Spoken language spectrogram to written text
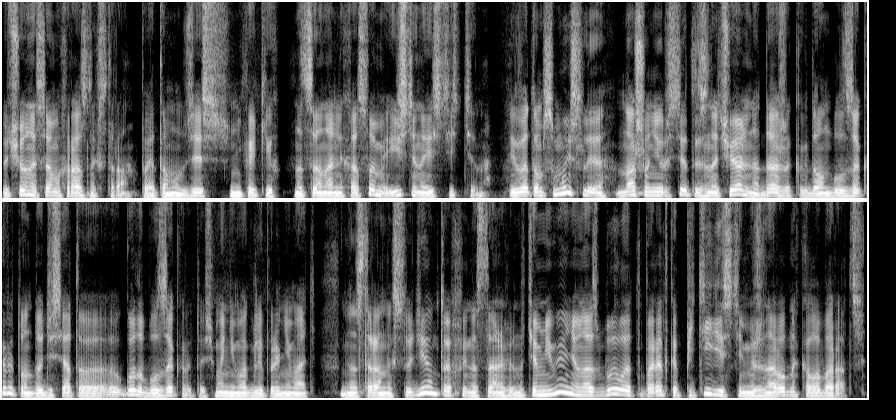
ученые самых разных стран. Поэтому здесь никаких национальных особенностей. Истина есть истина. И в этом смысле наш университет изначально, даже когда он был закрыт, он до 2010 года был закрыт. То есть мы не могли принимать иностранных студентов, иностранных, но тем не менее у нас было порядка 50 международных коллабораций.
